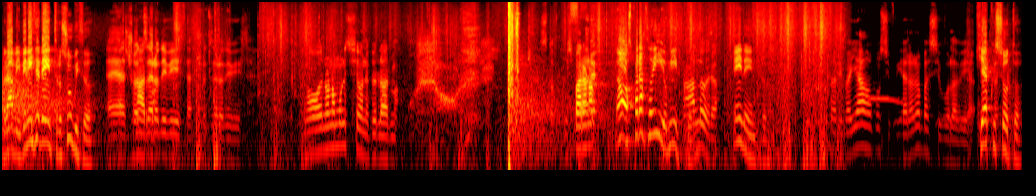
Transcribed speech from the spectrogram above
Bravi, venite dentro, subito. Eh, c'ho Arma. zero di vita, c'ho zero di vita. No, non ho munizione per l'arma. Sto Mi sparano. No, ho sparato io, Mirko. Ah, allora. Vieni dentro. Arriva Jacopo, si piglia la roba e si vola via. Chi è qui sotto?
